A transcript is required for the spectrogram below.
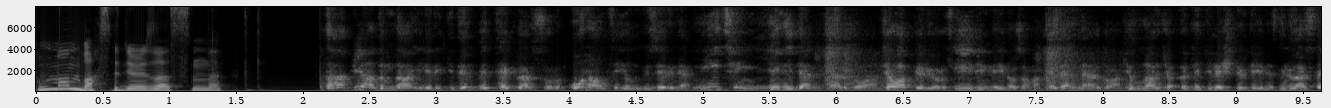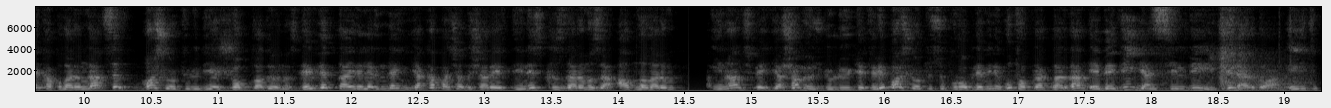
Bundan bahsediyoruz aslında. Daha bir adım daha ileri gidin ve tekrar sorun. 16 yıl üzerine niçin yeniden Erdoğan? Cevap veriyoruz. İyi dinleyin o zaman. Neden Erdoğan? Yıllarca ötekileştirdiğiniz, üniversite kapılarında sırf başörtülü diye jopladığınız, devlet dairelerinden yaka paça dışarı ettiğiniz kızlarımıza, ablalarım inanç ve yaşam özgürlüğü getirip başörtüsü problemini bu topraklardan ebediyen sildiği için Erdoğan. Eğitim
